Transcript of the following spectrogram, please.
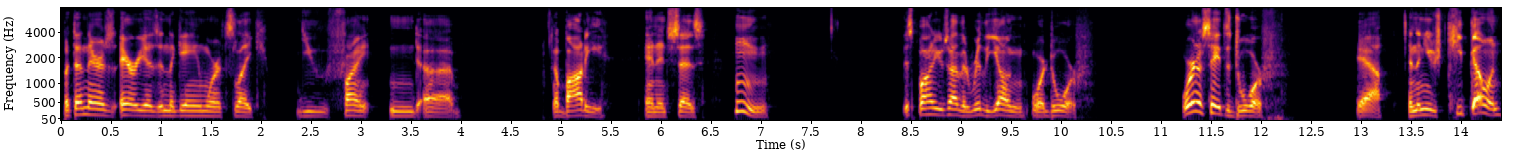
But then there's areas in the game where it's like you find uh, a body and it says, hmm, this body was either really young or a dwarf. We're going to say it's a dwarf. Yeah. And then you just keep going.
